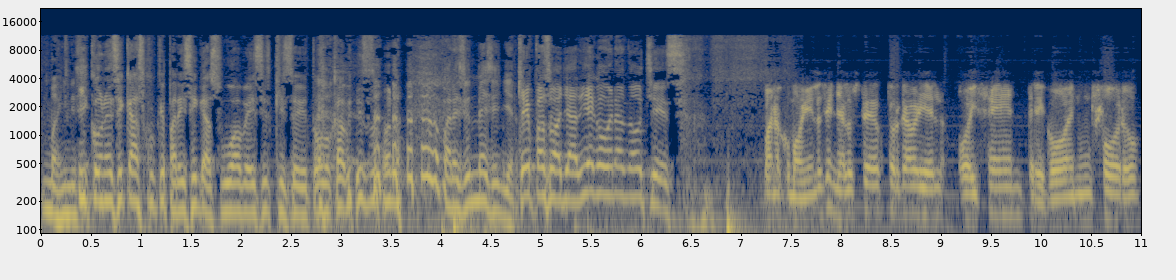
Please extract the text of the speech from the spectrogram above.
Imagínese. Y con ese casco que parece gasú a veces, que se ve todo cabezón. Parece un messenger. ¿Qué pasó allá, Diego? Buenas noches. Bueno, como bien lo señala usted, doctor Gabriel, hoy se entregó en un foro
